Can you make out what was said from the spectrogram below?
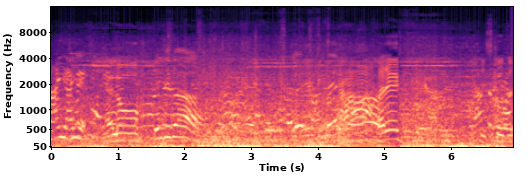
आइए आइए हेलो। अरे इसको तो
